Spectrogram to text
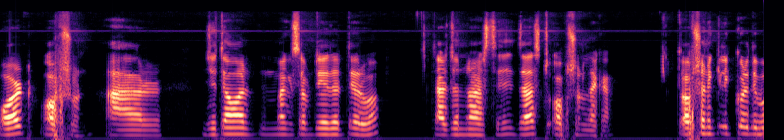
ওয়ার্ড অপশন আর যেহেতু আমার মাইক্রোসফট দুই হাজার তেরো তার জন্য আসছে জাস্ট অপশন লেখা। তো অপশনে ক্লিক করে দেব।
